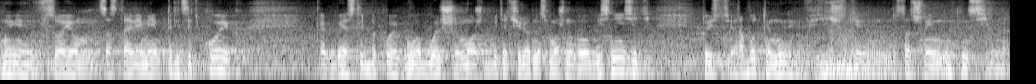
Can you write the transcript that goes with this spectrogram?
мы в своем составе имеем 30 коек. Как бы если бы коек было больше, может быть, очередность можно было бы снизить. То есть работаем мы физически достаточно интенсивно.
